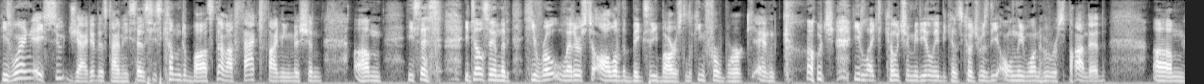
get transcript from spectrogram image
He's wearing a suit jacket this time. He says he's come to Boston on a fact-finding mission. Um, he says he tells him that he wrote letters to all of the big city bars looking for work, and Coach he liked Coach immediately because Coach was the only one who responded. Um,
